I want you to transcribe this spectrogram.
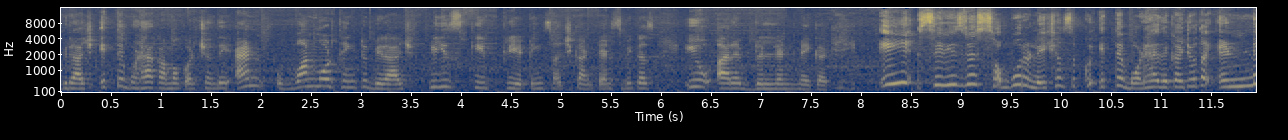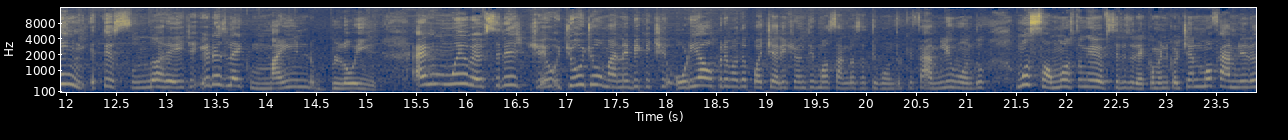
Viraj एत बढ़िया कम करते and one more thing to Viraj please keep creating such contents because you are a brilliant maker এই সিরিজরে সবু রিলেসনশিপ কু এত বঢ়িয়া দেখা যাই তা এন্ডিং এত সুন্দর হয়েছে it is like mind blowing and মু এই ওয়েব সিরিজ যে যে মানে বি কিছু ওড়িয়া উপরে মতো পচারিছেন মো সাংসাথী হুম কি ফ্যামিলি হুম মু সমস্ত ওয়েব সিরিজ রেকমেন্ড করছি আন্ড মো ফ্যামিলিরে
